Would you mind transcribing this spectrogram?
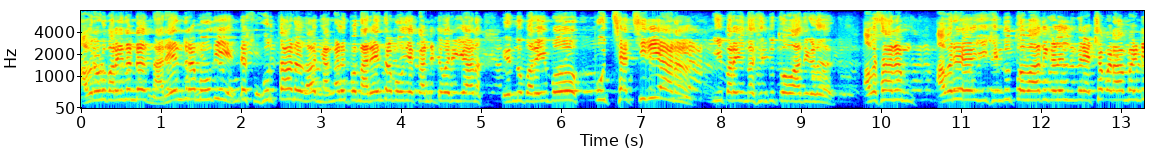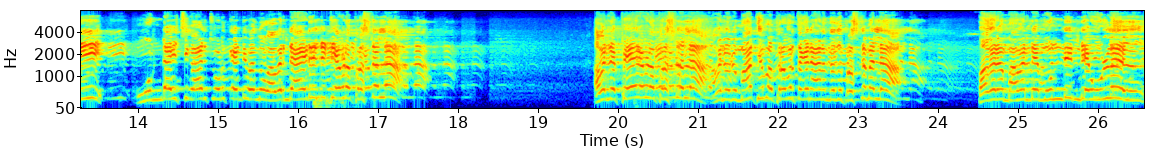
അവരോട് പറയുന്നുണ്ട് നരേന്ദ്രമോദി എന്റെ സുഹൃത്താണ്. ദാ ഞങ്ങളിപ്പോ നരേന്ദ്രമോദിയെ കണ്ടിട്ട് വരികയാണ് എന്ന് പറയുമ്പോ പുച്ഛച്ചിരിയാണ് ഈ പറയുന്ന ഹിന്ദുത്വവാദികൾ. അവസാനം അവർ ഈ ഹിന്ദുത്വവാദികളിൽ നിന്ന് രക്ഷപ്പെടാൻ വേണ്ടി മുണ്ടഴിച്ച് കാണിച്ചു കൊടുക്കേണ്ടി വന്നു. അവന്റെ ഐഡന്റിറ്റി അവിടെ പ്രശ്നമല്ല. അവന്റെ പേരവിടെ പ്രശ്നമല്ല. അവനൊരു മാധ്യമ പ്രവർത്തകനാണെന്നത് പ്രശ്നമല്ല. പകരം അവന്റെ മുണ്ടിന്റെ ഉള്ളിൽ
